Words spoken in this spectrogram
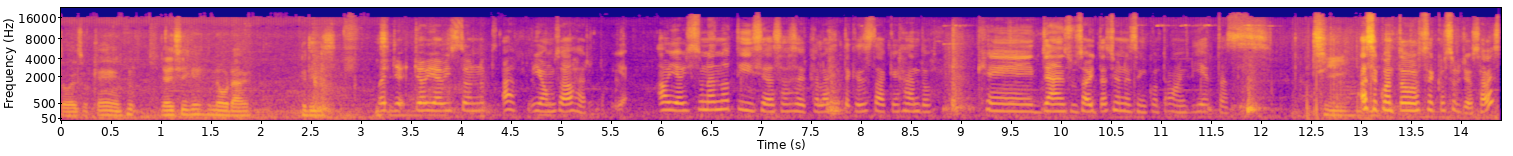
todo eso que... Y ahí sigue en obra gris. Pues yo, yo había visto, ah, íbamos a bajar. Ya- Había visto unas noticias acerca de la gente que se estaba quejando que ya en sus habitaciones se encontraban grietas. Sí, ¿Hace cuánto se construyó, sabes?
